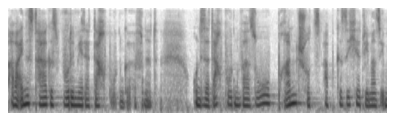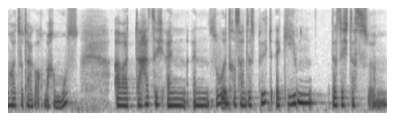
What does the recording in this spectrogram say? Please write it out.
Aber eines Tages wurde mir der Dachboden geöffnet. Und dieser Dachboden war so brandschutzabgesichert, wie man es eben heutzutage auch machen muss. Aber da hat sich ein, ein so interessantes Bild ergeben, dass ich das ähm,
